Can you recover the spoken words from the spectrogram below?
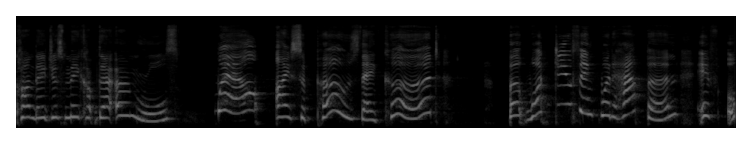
Can't they just make up their own rules? Well, I suppose they could. But what do you think would happen if all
